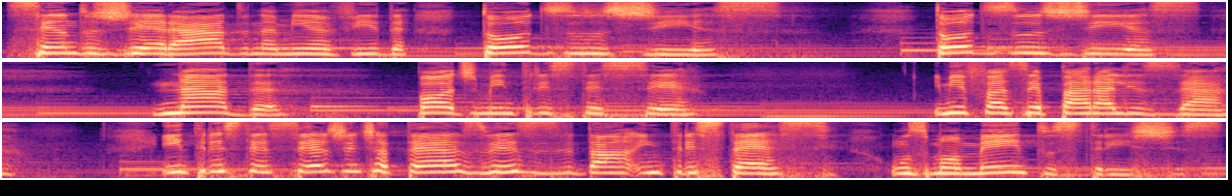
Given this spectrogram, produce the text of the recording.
sendo gerado na minha vida todos os dias, todos os dias, nada pode me entristecer e me fazer paralisar. Entristecer, a gente até às vezes dá, entristece, uns momentos tristes.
